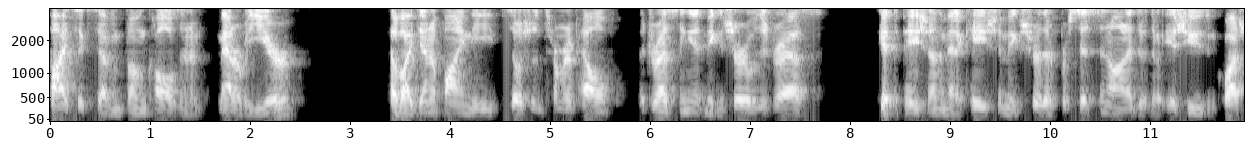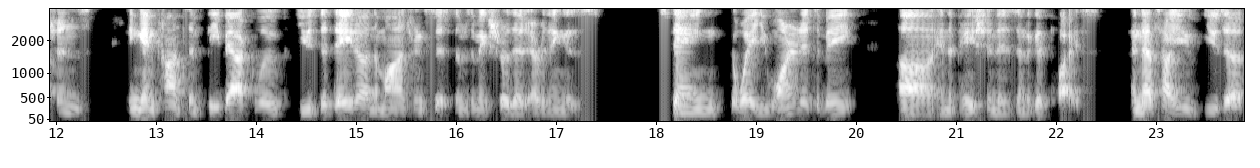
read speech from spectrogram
five, six, seven phone calls in a matter of a year of identifying the social determinant of health, addressing it, making sure it was addressed, get the patient on the medication, make sure they're persistent on it, there's no issues and questions, again, constant feedback loop, use the data and the monitoring systems to make sure that everything is staying the way you wanted it to be, uh, and the patient is in a good place. And that's how you use a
